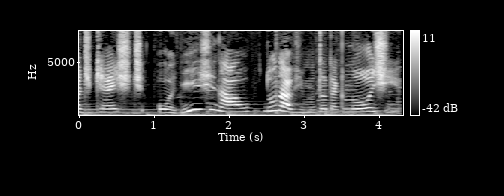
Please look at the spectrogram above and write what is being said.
podcast original do Davi Muita Tecnologia.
